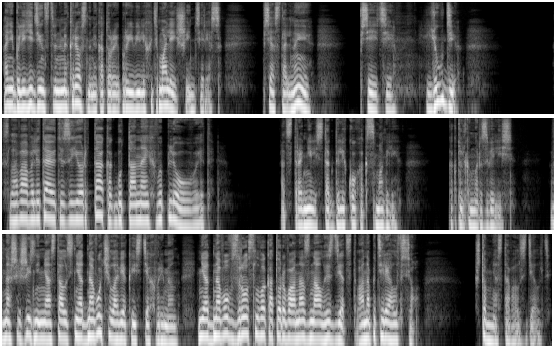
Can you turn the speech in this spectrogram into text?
Они были единственными крестными, которые проявили хоть малейший интерес. Все остальные, все эти люди... Слова вылетают из ее рта, как будто она их выплевывает. Отстранились так далеко, как смогли, как только мы развелись. В нашей жизни не осталось ни одного человека из тех времен, ни одного взрослого, которого она знала с детства. Она потеряла все. Что мне оставалось делать?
